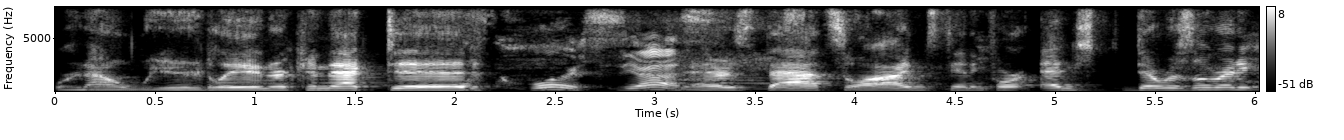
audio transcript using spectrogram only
we're now weirdly interconnected. of course yes There's that. So I'm standing for, and there was already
